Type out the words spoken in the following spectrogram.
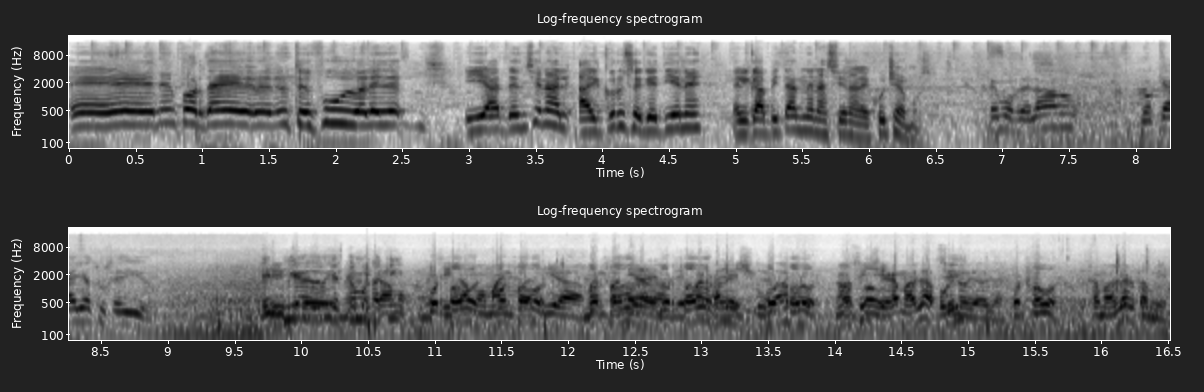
Eh, no importa, eh, esto es fútbol. eh, eh. Y atención al, al cruce que tiene el capitán de Nacional, escuchemos. Dejemos de lado lo que haya sucedido. El Sí, día de hoy estamos aquí, por favor, por favor, por favor, por favor, por. No, por sí, favor. déjame hablar, ¿por qué Sí, no voy a hablar? Por favor. Déjame hablar también.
